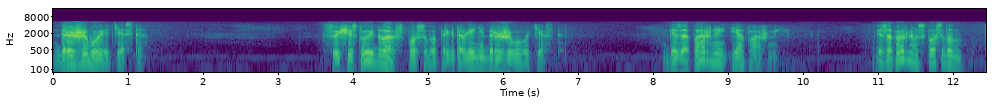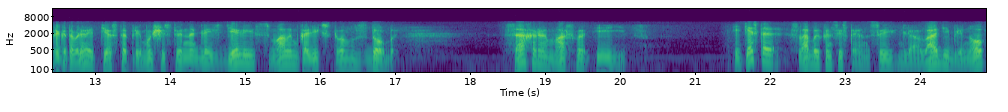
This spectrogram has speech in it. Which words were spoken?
Дрожжевое тесто – Существует два способа приготовления дрожжевого теста. Безопарный и опарный. Безопарным способом приготовляют тесто преимущественно для изделий с малым количеством сдобы, сахара, масла и яиц. И тесто слабой консистенции для оладий, блинов,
